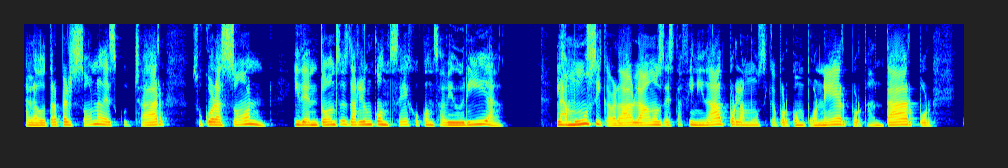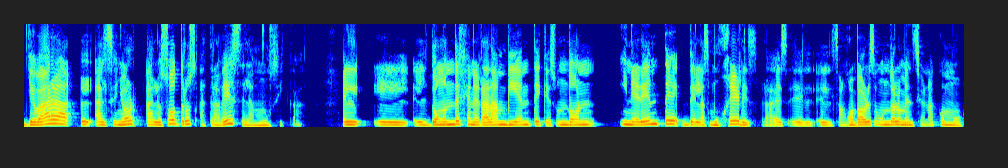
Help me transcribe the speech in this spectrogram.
a la otra persona, de escuchar su corazón y de entonces darle un consejo con sabiduría. La música, ¿verdad? Hablábamos de esta afinidad por la música, por componer, por cantar, por llevar al Señor a los otros a través de la música el, el, don de generar ambiente, que es un don inherente de las mujeres, ¿verdad? Es el, San Juan Pablo II lo menciona como,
